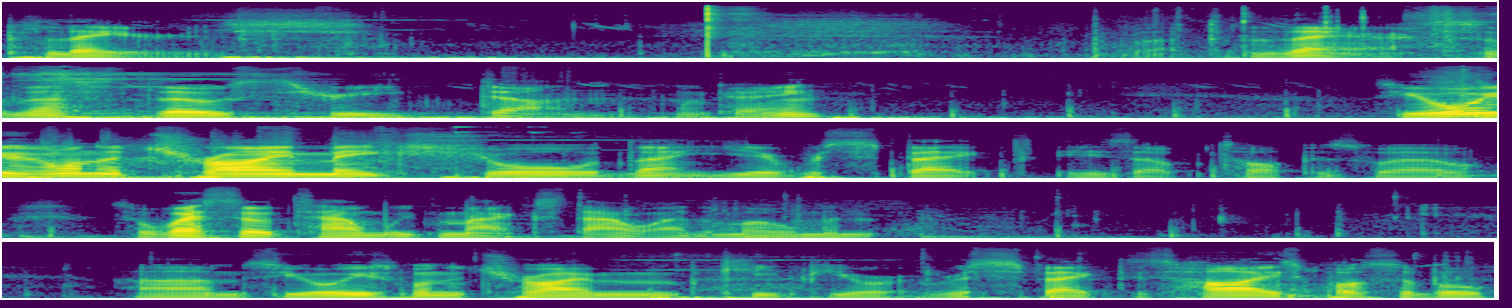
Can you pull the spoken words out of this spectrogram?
players? But there, so that's those three done, okay? So you always want to try and make sure that your respect is up top as well. So West Town we've maxed out at the moment. Um, so you always want to try and keep your respect as high as possible.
